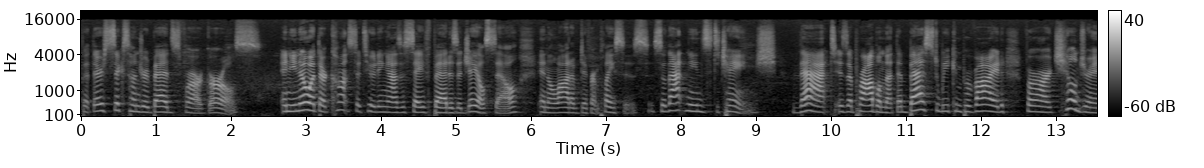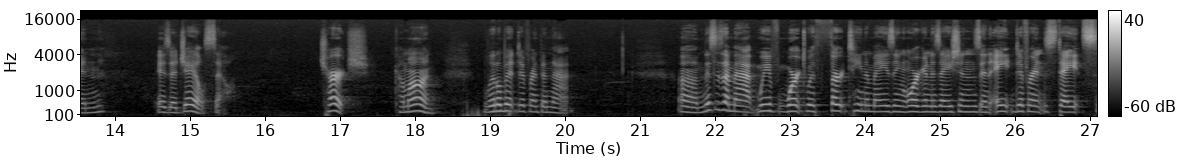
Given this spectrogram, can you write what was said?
but there's 600 beds for our girls. And you know what they're constituting as a safe bed is a jail cell in a lot of different places. So that needs to change. That is a problem that the best we can provide for our children is a jail cell. Church, come on. A little bit different than that. Um, this is a map. We've worked with 13 amazing organizations in eight different states.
